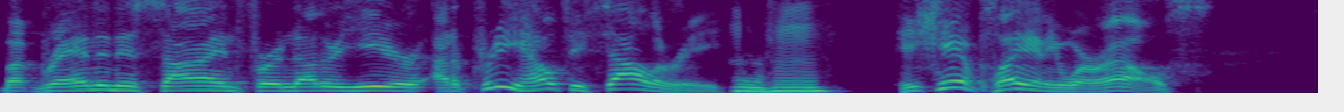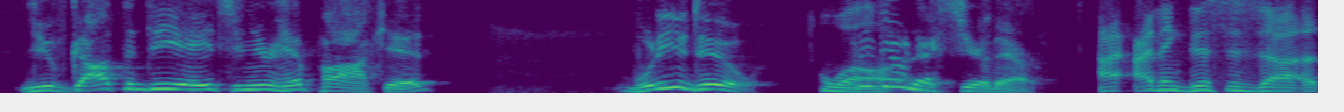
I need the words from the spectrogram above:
But Brandon is signed for another year at a pretty healthy salary. Mm-hmm. He can't play anywhere else. You've got the DH in your hip pocket. What do you do? Well, what do you do next year there? I, I think this is uh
